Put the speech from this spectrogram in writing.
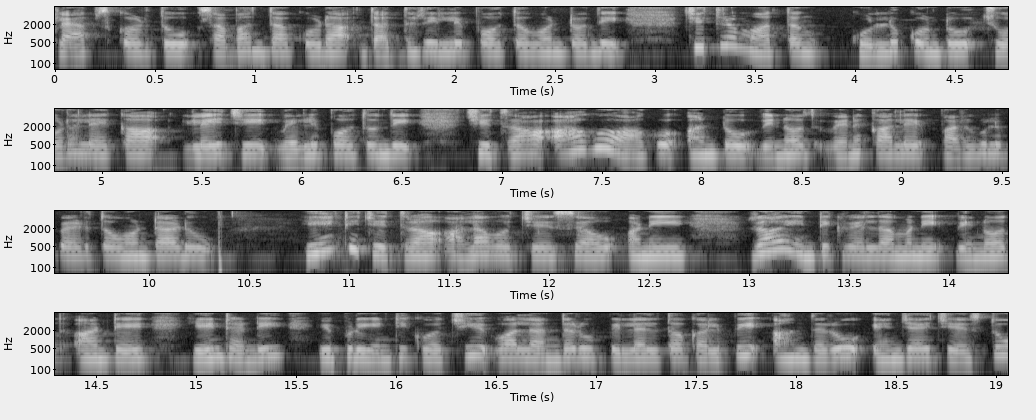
క్లాప్స్ కొడుతూ సభంతా కూడా దద్దరిల్లిపోతూ ఉంటుంది. చిత్ర మాత్రం కొల్లుకుంటూ చూడలేక లేచి వెళ్ళిపోతుంది. చిత్ర ఆగు ఆగు అంటూ వినోద్ వెనకాలే పరుగులు పెడుతూ ఉంటాడు. ఏంటి చిత్ర అలా వచ్చేసావు అని రా ఇంటికి వెళ్దామని. వినోద్ అంటే ఏంటండి? ఇప్పుడు ఇంటికి వచ్చి వాళ్ళందరూ పిల్లలతో కలిపి అందరూ ఎంజాయ్ చేస్తూ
